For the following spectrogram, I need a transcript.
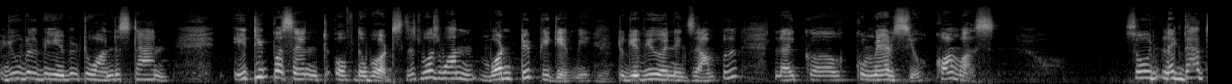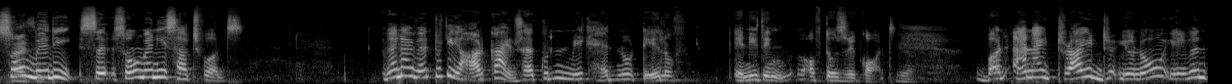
you will be able to understand 80% of the words. This was one, one tip he gave me. To give you an example, like uh, comercio, commerce. So like that, so many, so, so many such words. When I went to the archives, I couldn't make head nor tail of anything of those records. Yeah. But and I tried, you know, even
